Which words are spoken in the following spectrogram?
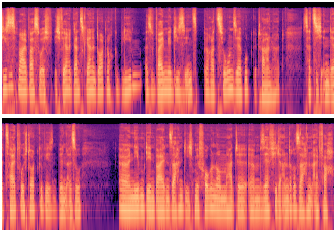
dieses Mal war es so, ich, ich wäre ganz gerne dort noch geblieben, also weil mir diese Inspiration sehr gut getan hat. Es hat sich in der Zeit, wo ich dort gewesen bin, also äh, neben den beiden Sachen, die ich mir vorgenommen hatte, ähm, sehr viele andere Sachen einfach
